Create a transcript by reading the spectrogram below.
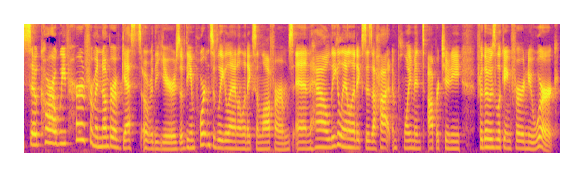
So, Karl, we've heard from a number of guests over the years of the importance of legal analytics in law firms and how legal analytics is a hot employment opportunity for those looking for new work.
